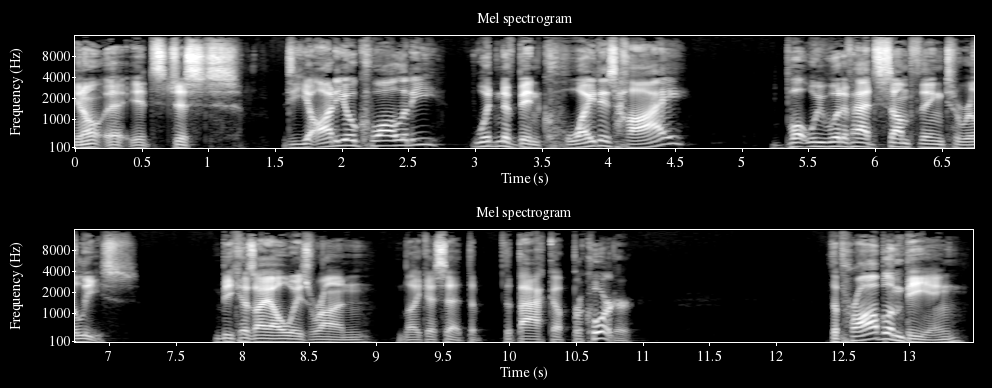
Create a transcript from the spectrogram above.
you know, it's just the audio quality wouldn't have been quite as high, but we would have had something to release because I always run, like I said, the, the backup recorder. The problem being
